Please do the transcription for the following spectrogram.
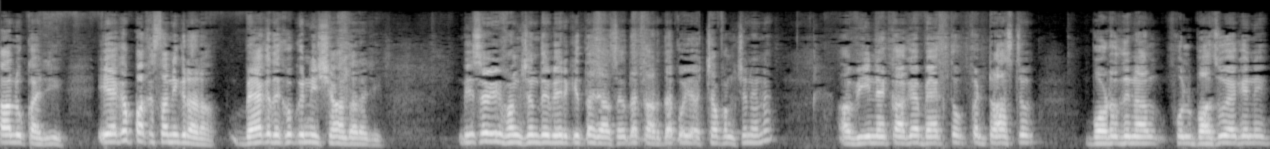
ਆ ਲੁੱਕ ਹੈ ਜੀ। ਇਹ ਹੈਗਾ ਪਾਕਿਸਤਾਨੀ ਗਰਾਰਾ। ਬੈਕ ਦੇਖੋ ਕਿੰਨੀ ਸ਼ਾਨਦਾਰ ਹੈ ਜੀ। ਕਿਸੇ ਵੀ ਫੰਕਸ਼ਨ ਤੇ ਵੇਅਰ ਕੀਤਾ ਜਾ ਸਕਦਾ। ਘਰ ਦਾ ਕੋਈ ਅੱਛਾ ਫੰਕਸ਼ਨ ਹੈ ਨਾ। ਆ ਵੀ ਨੈਕ ਆ ਗਿਆ। ਬੈਕ ਤੋਂ ਕੰਟਰਾਸਟ ਬਾਰਡਰ ਦੇ ਨਾਲ ਫੁੱਲ ਬਾਜ਼ੂ ਹੈਗੇ ਨੇ।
